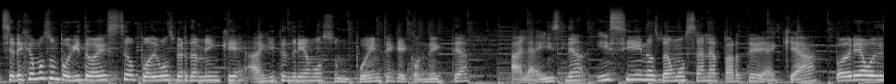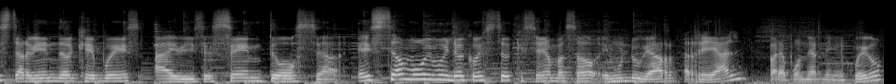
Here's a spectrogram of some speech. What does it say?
Si alejamos un poquito esto, podemos ver también que aquí tendríamos un puente que conecta a la isla y si nos vamos a la parte de acá podríamos estar viendo que pues ahí dice Sentosa está muy muy loco esto que se hayan basado en un lugar real para ponerle en el juego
